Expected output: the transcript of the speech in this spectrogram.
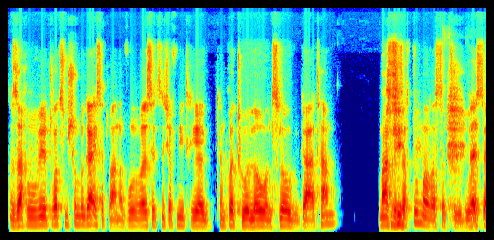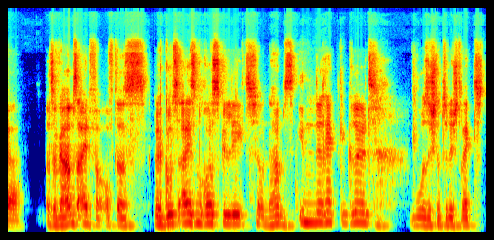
eine Sache, wo wir trotzdem schon begeistert waren, obwohl wir es jetzt nicht auf niedriger Temperatur low und slow gegart haben. Markus, sag du mal was dazu. Du hast ja. Also wir haben es einfach auf das Gusseisenrost gelegt und haben es indirekt gegrillt, wo sich natürlich direkt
